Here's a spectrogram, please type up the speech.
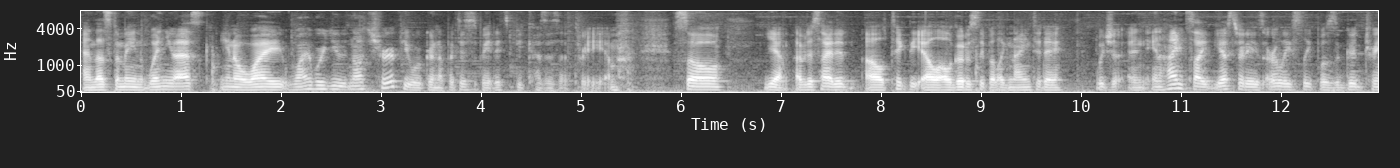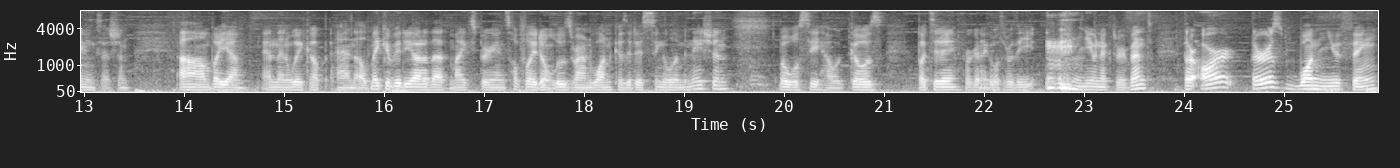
And that's the main, when you ask, you know, why why were you not sure if you were going to participate, it's because it's at 3 a.m. so yeah, I've decided I'll take the L, I'll go to sleep at like 9 today, which in, in hindsight, yesterday's early sleep was a good training session. Um, but yeah, and then wake up and I'll make a video out of that, my experience. Hopefully I don't lose round one because it is single elimination, but we'll see how it goes. But today we're gonna go through the Neo Nectar event. There are there is one new thing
